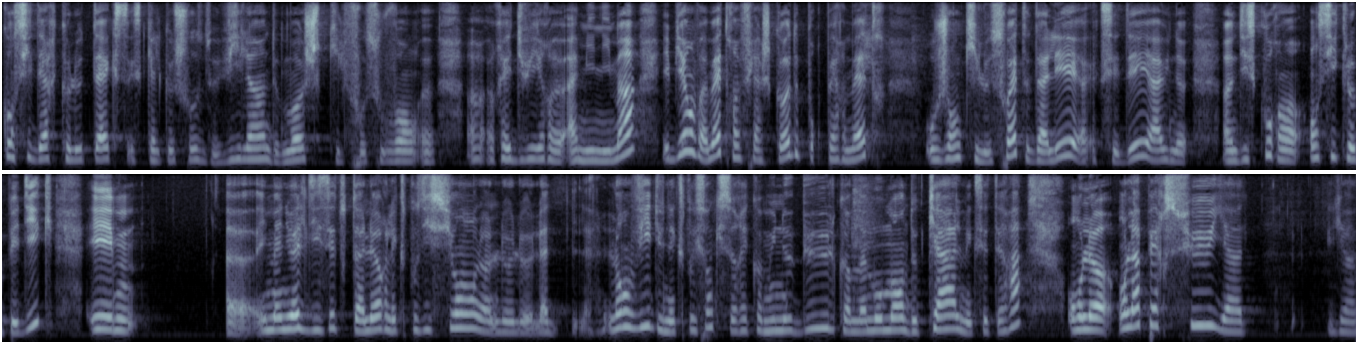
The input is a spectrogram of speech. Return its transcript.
considère que le texte est quelque chose de vilain, de moche, qu'il faut souvent euh, euh, réduire euh, à minima, eh bien, on va mettre un flashcode pour permettre aux gens qui le souhaitent d'aller accéder à un discours encyclopédique. Et Emmanuel disait tout à l'heure l'exposition, l'envie d'une exposition qui serait comme une bulle, comme un moment de calme, etc. On l'a perçu il y a,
